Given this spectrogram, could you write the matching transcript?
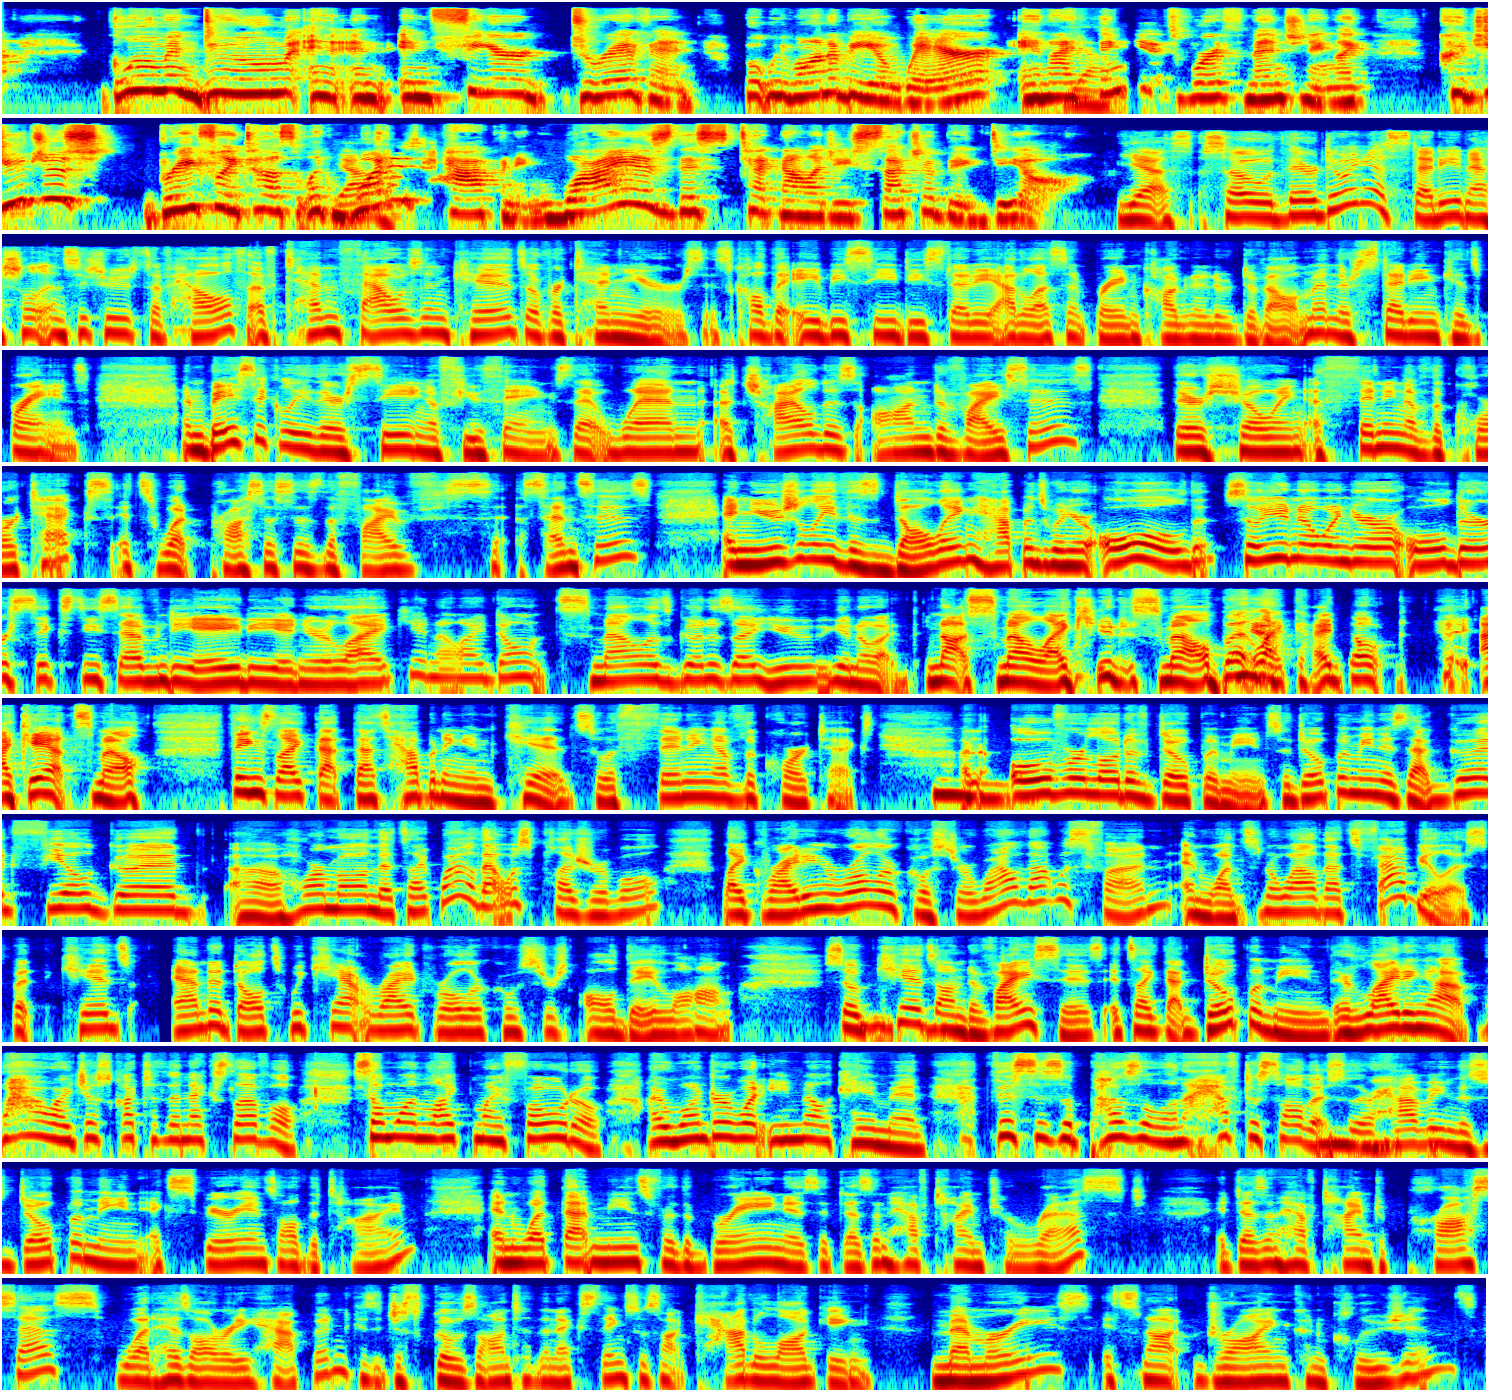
gloom and doom and, and, and fear driven but we want to be aware and i Yeah. think it's worth mentioning like could you just briefly tell us like what is happening why is this technology such a big deal Yes. So they're doing a study, National Institutes of Health, of 10,000 kids over 10 years. It's called the ABCD study, Adolescent Brain Cognitive Development. They're studying kids' brains. And basically, they're seeing a few things that when a child is on devices, they're showing a thinning of the cortex. It's what processes the five senses. And usually, this dulling happens when you're old. So, you know, when you're older, 60, 70, 80, and you're like, you know, I don't smell as good as I you, you know, not smell like you to smell, but Yeah. like I don't, I can't smell things like that. That's happening in kids. So, a thinning of the cortex an Mhm. overload of dopamine. So dopamine is that good, feel good uh, hormone that's like, wow, that was pleasurable. Like riding a roller coaster. Wow, that was fun. And once in a while, that's fabulous. But kids and adults, we can't ride roller coasters all day long. So kids Mhm. on devices, it's like that dopamine. They're lighting up. Wow, I just got to the next level. Someone liked my photo. I wonder what email came in. This is a puzzle and I have to solve it. So they're Mhm. having this dopamine experience all the time. And what that means for the brain is it doesn't have time to rest. It doesn't have time to process what has already happened because it just goes on to the next thing. So it's not cataloging memories, it's not drawing conclusions.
